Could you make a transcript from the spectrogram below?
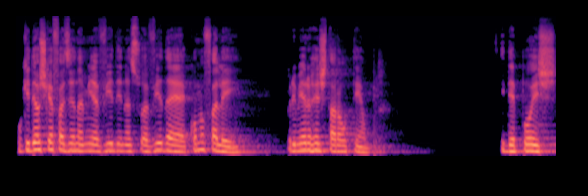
O que Deus quer fazer na minha vida e na sua vida é, como eu falei, primeiro restaurar o templo e depois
